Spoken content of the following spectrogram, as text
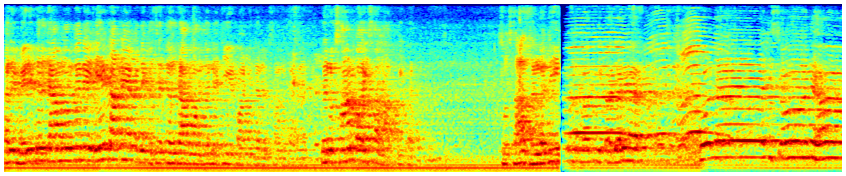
ਕਦੇ ਮੇਰੇ ਤੇ ਇਲਜ਼ਾਮ ਲਾਉਂਦੇ ਨੇ, ਇਹ ਕਰ ਰਹੇ ਆ, ਕਦੇ ਕਿਸੇ ਤੇ ਇਲਜ਼ਾਮ ਲਾਉਂਦੇ ਨੇ, ਜੀ ਇਹ ਪਾਰਟੀ ਦਾ ਨੁਕਸਾਨ ਕਰ ਰਹੇ ਤੇ ਨੁਕਸਾਨ 22 ਸਾਲ ਆਪ ਕੀਤਾ। ਸੋ ਸਾਧ ਸੰਗਤ ਜੀ ਸਨਮਾਨ ਕੀਤਾ ਜਾ ਰਿਹਾ ਬੋਲੇ ਸੋਨਿਹਾਲ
